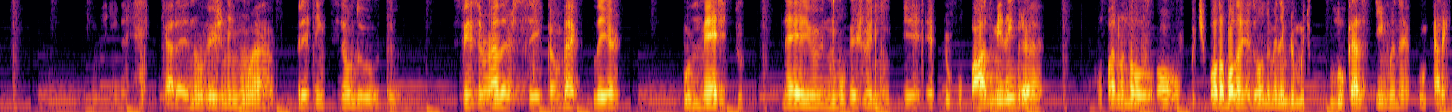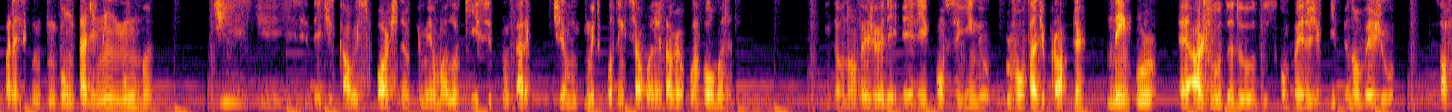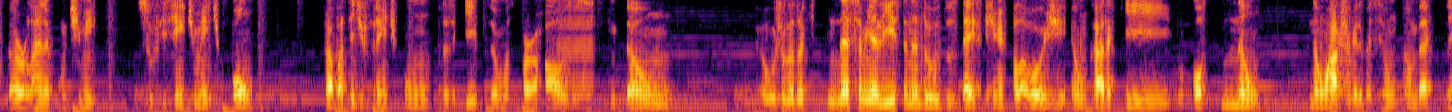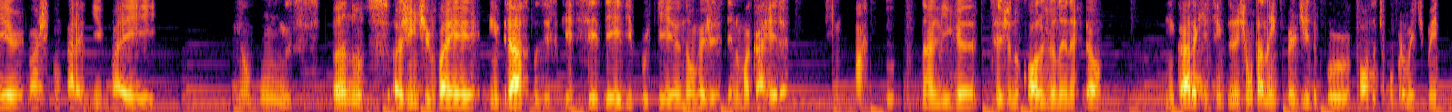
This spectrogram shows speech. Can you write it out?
Enfim, né? Cara, eu não vejo nenhuma pretensão do, do Spencer Rattler ser comeback player por mérito, né? Eu não vejo ele é, é preocupado. Me lembra comparando ao, ao, futebol da bola redonda, me lembra muito o Lucas Lima, né? O cara que parece que não tem vontade nenhuma de, de se dedicar ao esporte, né? O que é meio maluquice para um cara que tinha muito potencial quando ele estava em Oklahoma, né? Então não vejo ele, ele conseguindo por vontade própria, nem por é, ajuda do, dos companheiros de equipe. Não vejo South Carolina com um time suficientemente bom para bater de frente com outras equipes, algumas powerhouses. Então o jogador que, nessa minha lista, né, do, dos 10 que a gente vai falar hoje, é um cara que eu não, não acho que ele vai ser um comeback player. Eu acho que é um cara que vai. Em alguns anos a gente vai, entre aspas, esquecer dele, porque eu não vejo ele tendo uma carreira de impacto na liga, seja no college ou na NFL. Um cara que simplesmente é um talento perdido por falta de comprometimento.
